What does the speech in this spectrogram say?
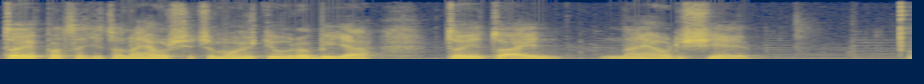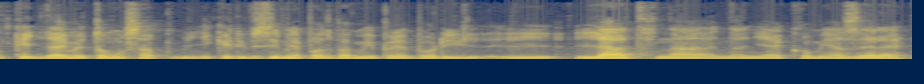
to je v podstate to najhoršie, čo môžete urobiť a to je to aj najhoršie, keď dajme tomu sa niekedy v zime pod vami preborí ľad na, na nejakom jazere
